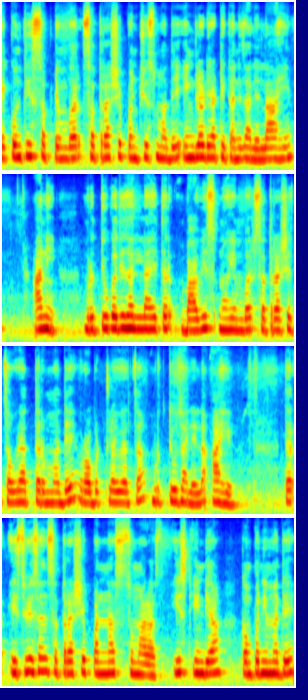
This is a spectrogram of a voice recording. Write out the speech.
एकोणतीस सप्टेंबर सतराशे पंचवीसमध्ये इंग्लंड या ठिकाणी झालेला आहे. आणि मृत्यू कधी झालेला आहे? तर बावीस नोव्हेंबर सतराशे चौऱ्याहत्तरमध्ये रॉबर्ट क्लाईव्ह याचा मृत्यू झालेला आहे. तर इसवी सन सतराशे पन्नास सुमारास ईस्ट इंडिया कंपनीमध्ये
